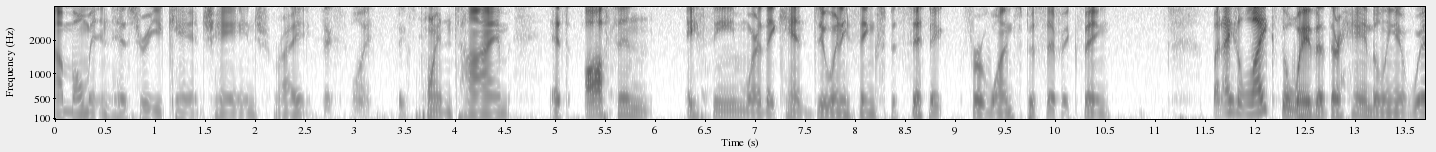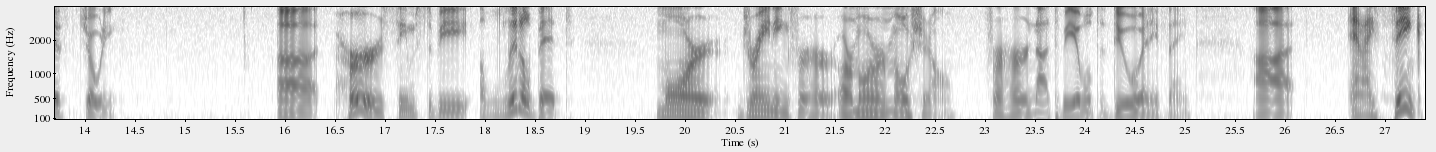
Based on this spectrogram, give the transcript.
a moment in history you can't change, right? Fixed point. fixed point in time. It's often a theme where they can't do anything specific for one specific thing. But I like the way that they're handling it with Jodie. Uh, hers seems to be a little bit more draining for her or more emotional for her not to be able to do anything. Uh, and I think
